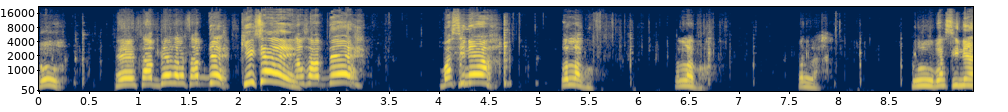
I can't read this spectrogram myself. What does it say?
ও হে সাপ দে সাপ দে। না সাপ দে। বাসি না। ওল্লা গো ওল্লা গো ওল্লা ও বাসি না।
